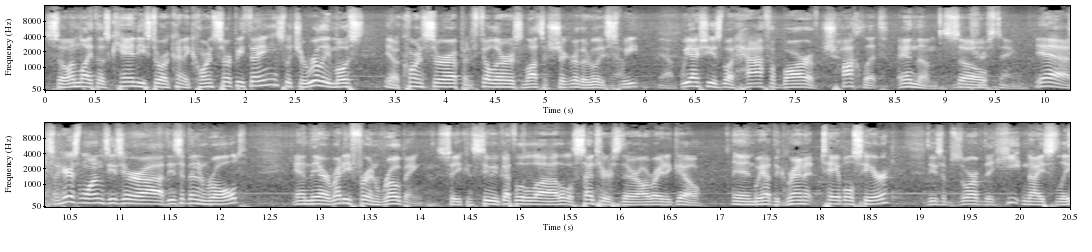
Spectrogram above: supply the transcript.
So unlike those candy store kind of corn syrupy things, which are really most, you know, corn syrup and fillers and lots of sugar, they're really sweet. yeah. We actually use about half a bar of chocolate in them. So Interesting. Yeah. So here's ones. These are uh, these have been enrolled, and they are ready for enrobing. So you can see we've got the little uh, little centers there all ready to go, and we have the granite tables here. These absorb the heat nicely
